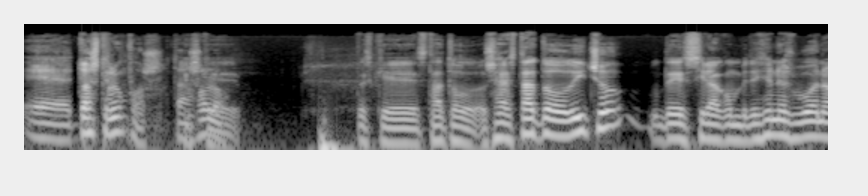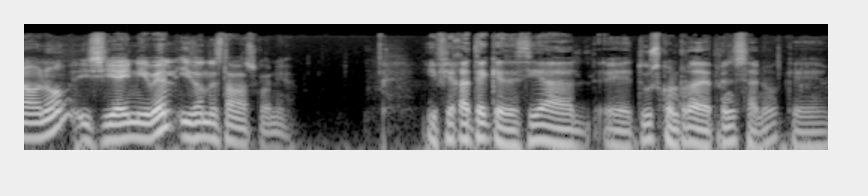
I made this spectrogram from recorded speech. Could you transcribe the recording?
eh, dos triunfos, tan Es solo. que- es que está todo, o sea, está todo dicho de si la competición es buena o no y si hay nivel y dónde está Vasconia. Y fíjate que decía eh, Tusk con rueda de prensa, ¿no? Que,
